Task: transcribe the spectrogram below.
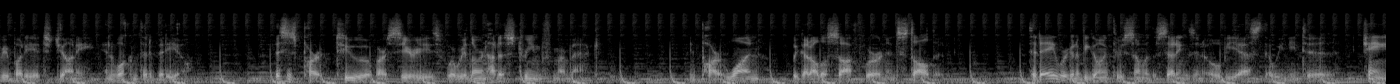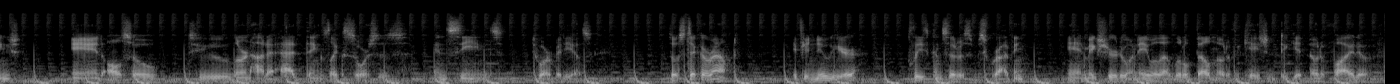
everybody, it's Johnny, and welcome to the video. This is part two of our series where we learn how to stream from our Mac. In part one, we got all the software and installed it. Today, we're going to be going through some of the settings in OBS that we need to change, and also to learn how to add things like sources and scenes to our videos. So stick around. If you're new here, please consider subscribing and make sure to enable that little bell notification to get notified of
